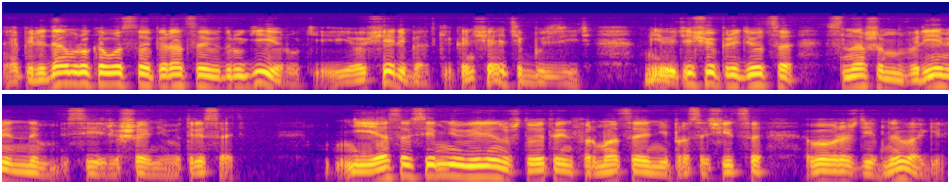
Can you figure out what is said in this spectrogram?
я передам руководство операции в другие руки. И вообще, ребятки, кончайте бузить. Мне ведь еще придется с нашим временным сие решение утрясать. Я совсем не уверен, что эта информация не просочится во враждебный лагерь.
